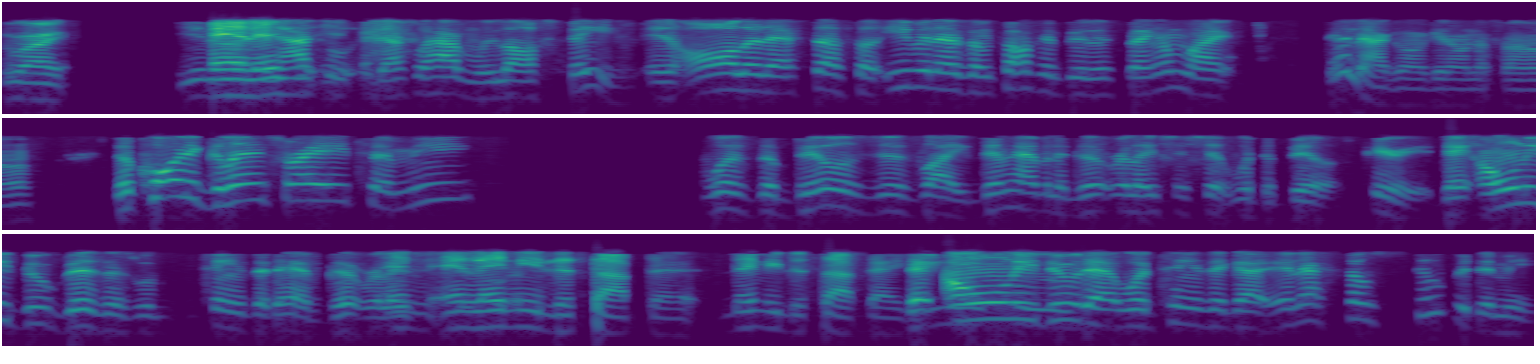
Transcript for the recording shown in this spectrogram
Right. You know, And and, that's what that's what happened. We lost faith in all of that stuff. So even as I'm talking through this thing, I'm like, they're not gonna get on the phone. The Cordy Glenn trade to me was the Bills just like them having a good relationship with the Bills. Period. They only do business with teams that they have good And relationships. and they with. need to stop that. They need to stop that. They You only to- do that with teams that got, and that's so stupid to me.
